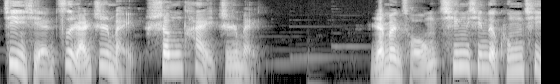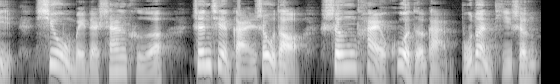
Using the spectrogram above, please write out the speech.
尽显自然之美、生态之美。人们从清新的空气、秀美的山河，真切感受到生态获得感不断提升，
